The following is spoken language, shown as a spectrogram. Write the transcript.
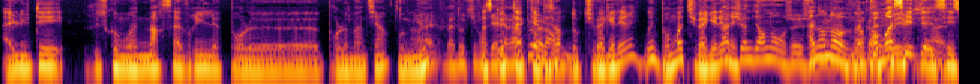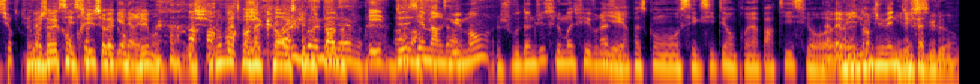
à lutter jusqu'au mois de mars-avril pour le, pour le maintien, au mieux. Ouais, bah donc ils vont Parce que un peu, alors. descentes, donc tu vas galérer. Oui, pour moi tu vas Ah, galérer. tu viens de dire non. je- je- Ah non, non, pour moi Oui, c'est sûr que tu Moi vas j'avais c'est sûr compris, j'avais compris. Moi. Je suis complètement d'accord avec ce Ah, que dit Pab. élève. Et Oh, deuxième non, argument, je vous donne juste le mois de février, hein, parce qu'on s'est excité en première partie sur Ah bah euh, oui, Nantes Juventus. il est fabuleux. hein.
